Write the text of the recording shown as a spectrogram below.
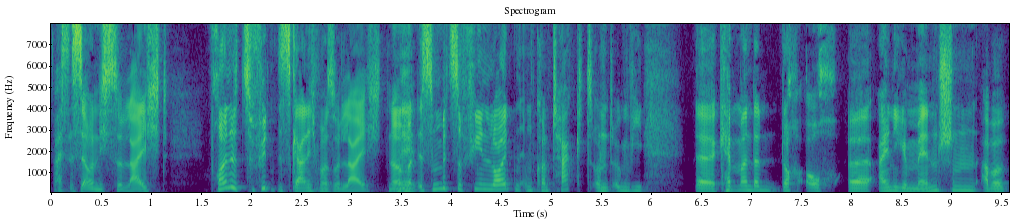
Weil es ist ja auch nicht so leicht. Freunde zu finden ist gar nicht mal so leicht. Ne? Nee. Man ist mit so vielen Leuten im Kontakt und irgendwie äh, kennt man dann doch auch äh, einige Menschen, aber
